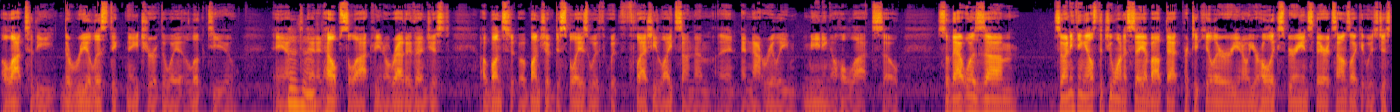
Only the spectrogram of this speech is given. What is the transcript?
a lot to the the realistic nature of the way it looked to you, and and it helps a lot. You know, rather than just a bunch a bunch of displays with with flashy lights on them and and not really meaning a whole lot. So so that was um, so anything else that you want to say about that particular, you know, your whole experience there? It sounds like it was just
